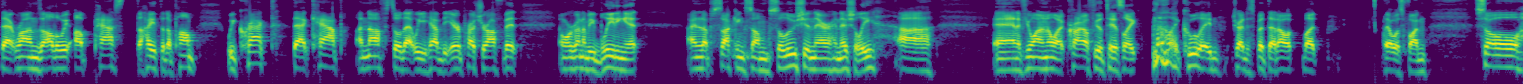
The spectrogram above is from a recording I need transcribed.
that runs all the way up past the height of the pump. We cracked that cap enough so that we have the air pressure off of it and we're gonna be bleeding it. I ended up sucking some solution there initially. Uh, and if you wanna know what cryofuel tastes like, like Kool-Aid, tried to spit that out, but that was fun. So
